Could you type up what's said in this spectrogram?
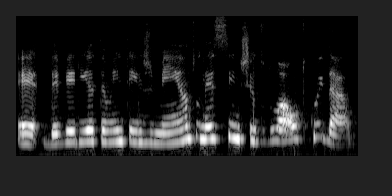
é, deveria ter um entendimento nesse sentido do autocuidado.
